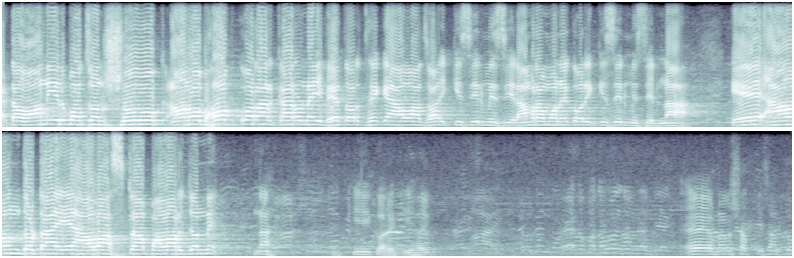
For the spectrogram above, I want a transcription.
একটা অনির্বচন সুখ অনুভব করার কারণে ভেতর থেকে আওয়াজ হয় কিচির মিচির। আমরা মনে করি কিচির মিচির। না, এ আনন্দটা, এ আওয়াজটা পাওয়ার জন্য না, কি করে, কি হয়? আপনারা সব পিছান তো?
